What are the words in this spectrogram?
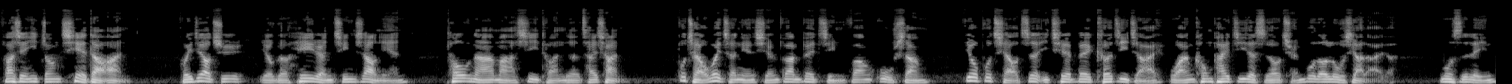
发现一桩窃盗案，回教区有个黑人青少年偷拿马戏团的财产，不巧未成年嫌犯被警方误伤，又不巧这一切被科技宅玩空拍机的时候全部都录下来了，穆斯林。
